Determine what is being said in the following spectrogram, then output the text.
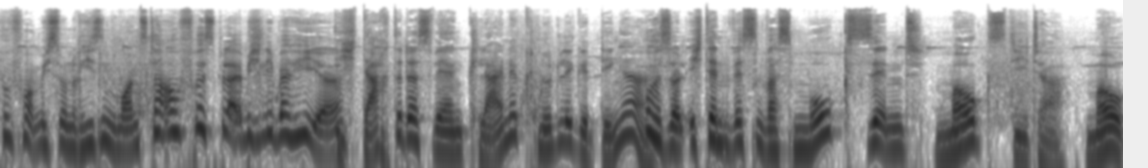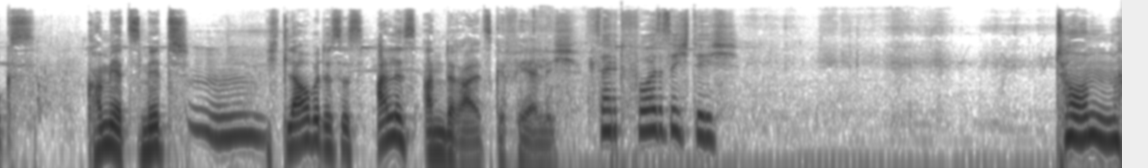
Bevor mich so ein Riesenmonster auffrisst, bleibe ich lieber hier. Ich dachte, das wären kleine, knuddelige Dinger. Woher soll ich denn wissen, was Mokes sind? Mokes, Dieter. Mokes. Komm jetzt mit. Ich glaube, das ist alles andere als gefährlich. Seid vorsichtig. Tom,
